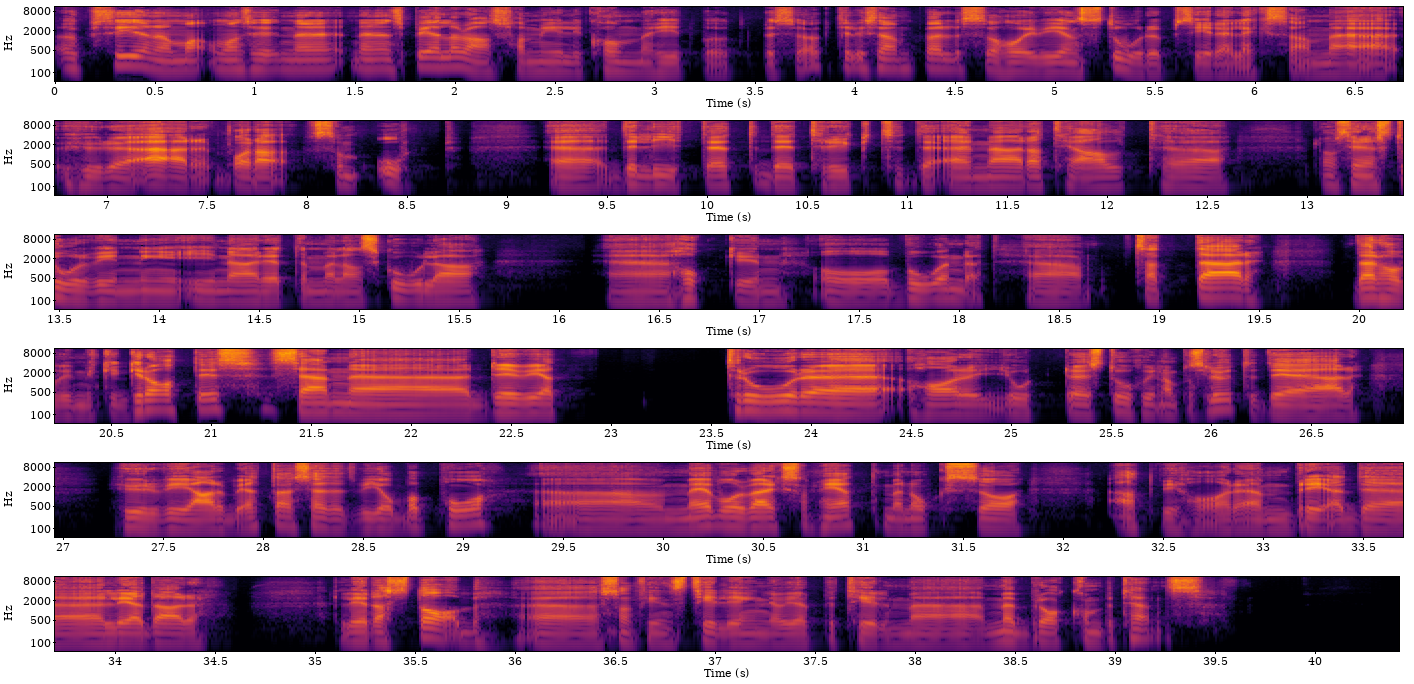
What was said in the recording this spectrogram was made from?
Uppsidan, om man, om man säger, när, när en spelare och hans familj kommer hit på ett besök till exempel så har ju vi en stor uppsida i Leksand med hur det är bara som ort. Eh, det är litet, det är tryggt, det är nära till allt. Eh, de ser en stor vinning i, i närheten mellan skola, eh, hockeyn och boendet. Eh, så att där, där har vi mycket gratis. Sen eh, det vet tror eh, har gjort eh, stor skillnad på slutet det är hur vi arbetar, sättet vi jobbar på eh, med vår verksamhet men också att vi har en bred ledar, ledarstab som finns tillgänglig och hjälper till med, med bra kompetens.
